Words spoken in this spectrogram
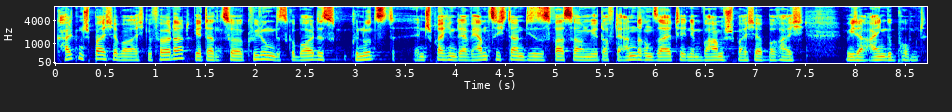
kalten Speicherbereich gefördert, wird dann zur Kühlung des Gebäudes genutzt. Entsprechend erwärmt sich dann dieses Wasser und wird auf der anderen Seite in dem warmen Speicherbereich wieder eingepumpt.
